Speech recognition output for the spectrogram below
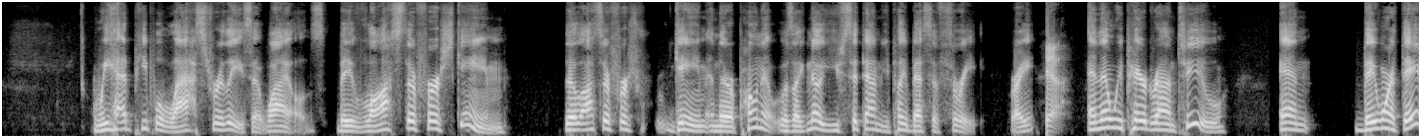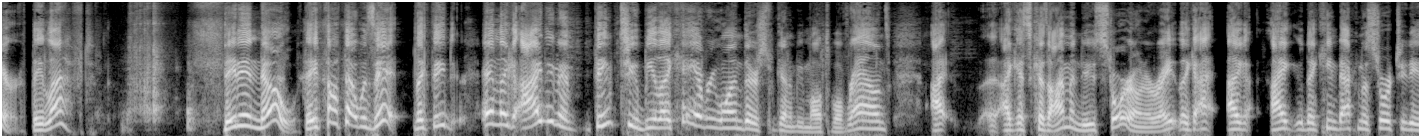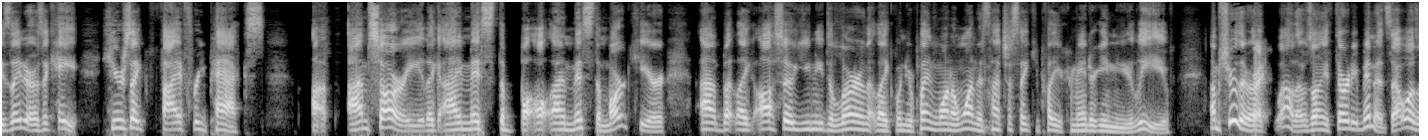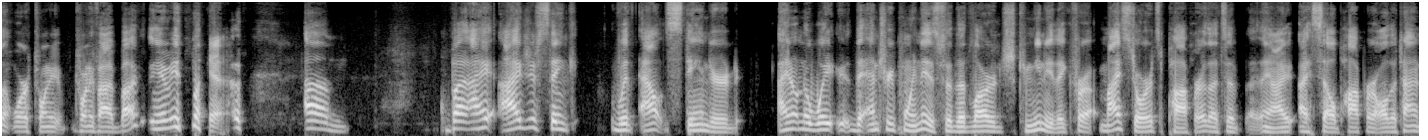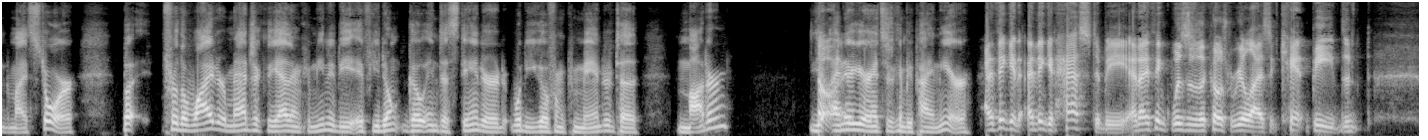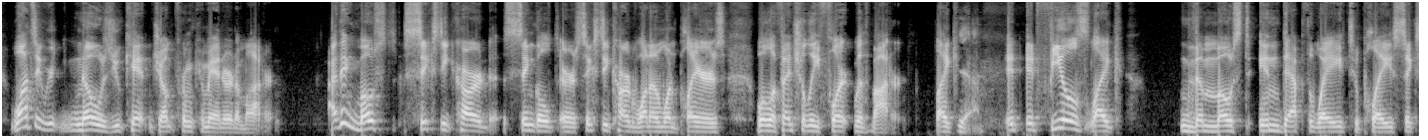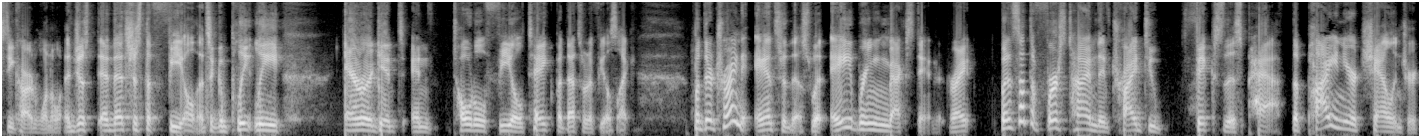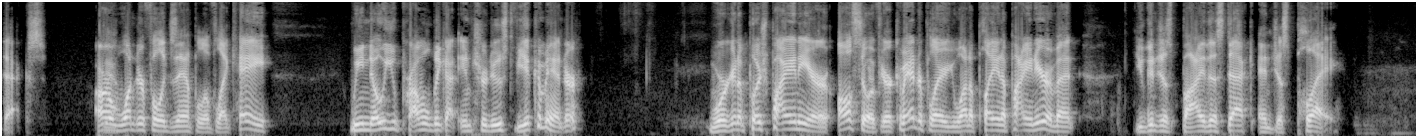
we had people last release at wilds. They lost their first game. They lost their first game and their opponent was like no you sit down you play best of three right? Yeah. and then we paired round two and they weren't there. They left. They didn't know. They thought that was it. Like they and like i didn't think to be like hey everyone there's going to be multiple rounds. I I guess because I'm a new store owner, right? Like I, I, I, they came back from the store two days later. I was like, hey, here's like five free packs. Uh, I'm sorry, like I missed the ball, I missed the mark here. Uh, but like also, you need to learn that like when you're playing one on one, it's not just like you play your commander game and you leave. I'm sure they're Right. like, wow, that was only 30 minutes. That wasn't worth 20, 25 bucks. You know what I mean? Like, Yeah. um, but I, I just think without standard, I don't know what the entry point is for the large community. Like for my store, it's Pauper. That's a you know, I, I sell Pauper all the time to my store. But for the wider Magic the Gathering community, if you don't go into standard, what do you go from commander to modern? No, I know your answer is gonna be pioneer. I think it. I think it has to be, and I think Wizards of the Coast realize it can't be. The WotC re- knows you can't jump from Commander to Modern. I think most sixty card single or sixty card one on one players will eventually flirt with Modern. Like Yeah. it, it feels like the most in depth way to play sixty card one on one. Just and that's just the feel. That's a completely arrogant and total feel take, but that's what it feels like. But they're trying to answer this with a bringing back standard, right? But it's not the first time they've tried to fix this path. The Pioneer Challenger decks are Yeah. a wonderful example of like, hey, we know you probably got introduced via Commander. We're going to push Pioneer. Also, if you're a Commander player, you want to play in a Pioneer event, you can just buy this deck and just play,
